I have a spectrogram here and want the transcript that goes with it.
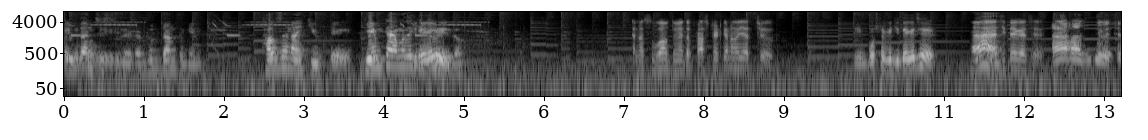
দুর্দান্ত ছিল এটা দুর্দান্ত গেম থাউজেন্ড আইকিউ গেমটা আমাদেরকে খেলে দিল। কেন শুভম তুমি এত ফ্রাস্ট্রেট কেন হয়ে যাচ্ছ? টিম পোস্টটা কি জিতে গেছে? হ্যাঁ হ্যাঁ জিতে গেছে। হ্যাঁ হ্যাঁ জিতে গেছে।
